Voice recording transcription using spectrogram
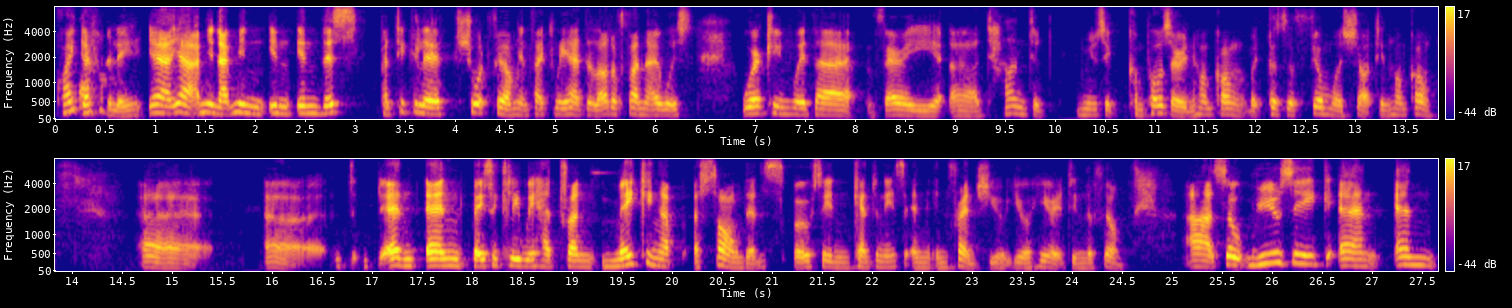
Quite definitely, yeah, yeah. I mean, I mean, in in this particular short film. In fact, we had a lot of fun. I was working with a very uh, talented music composer in Hong Kong because the film was shot in Hong Kong. Uh, uh, and and basically we had fun making up a song that is both in Cantonese and in French. You you hear it in the film. Uh, so music and and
